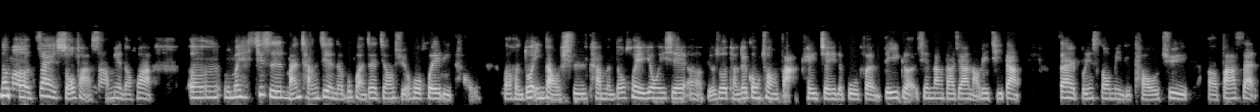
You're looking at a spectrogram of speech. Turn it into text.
那么在手法上面的话，嗯，我们其实蛮常见的，不管在教学或会议里头。呃，很多引导师他们都会用一些呃，比如说团队共创法 KJ 的部分。第一个，先让大家脑力激荡，在 brainstorming 里头去呃发散，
